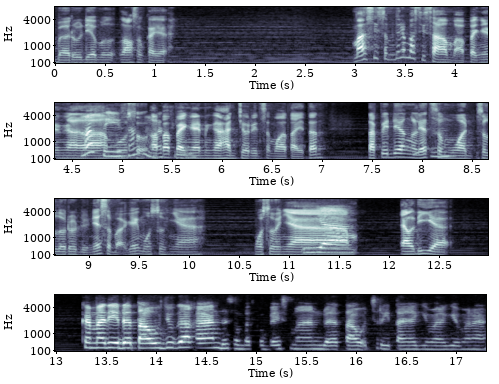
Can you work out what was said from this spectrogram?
baru dia langsung kayak masih sebenarnya masih sama pengen musuh sama apa sih. pengen ngehancurin semua Titan tapi dia ngelihat Mm-mm. semua seluruh dunia sebagai musuhnya musuhnya Iya. Eldia Karena dia udah tahu juga kan, udah sempat ke basement, udah tahu ceritanya gimana-gimana.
